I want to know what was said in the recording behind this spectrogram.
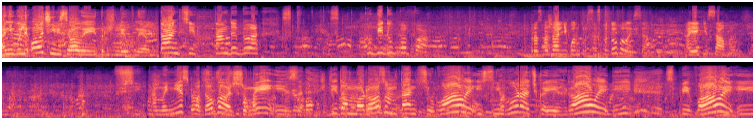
Они были очень веселые и дружелюбные. танці, там, де була Скубіду Папа. Розважальні конкурси сподобалися? А які саме? Всі. А мені сподобалось, що ми із Дідом Морозом танцювали, і Снігурочкою грали, і співали, і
